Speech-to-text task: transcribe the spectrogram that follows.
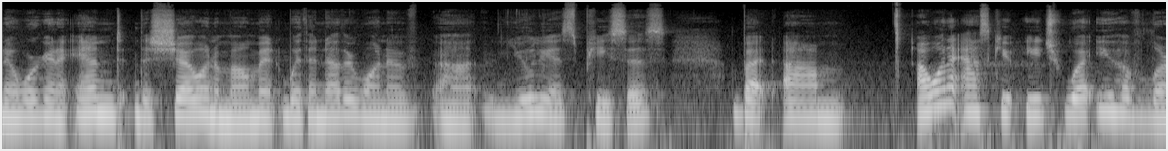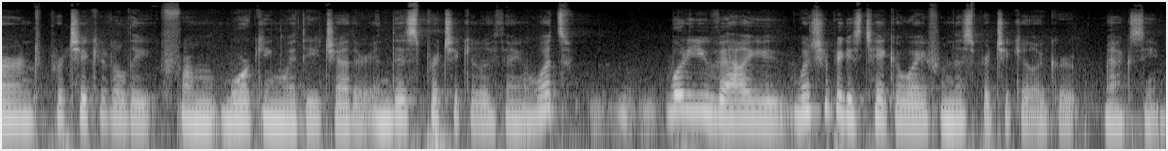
know, we're going to end the show in a moment with another one of uh, Julia's pieces. But um, I want to ask you each what you have learned, particularly from working with each other in this particular thing. What's, what do you value? What's your biggest takeaway from this particular group, Maxine?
